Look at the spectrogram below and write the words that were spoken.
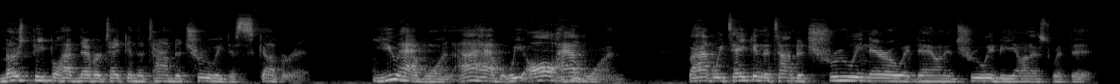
Most people have never taken the time to truly discover it. You have one, I have, we all have mm-hmm. one. But have we taken the time to truly narrow it down and truly be honest with it?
